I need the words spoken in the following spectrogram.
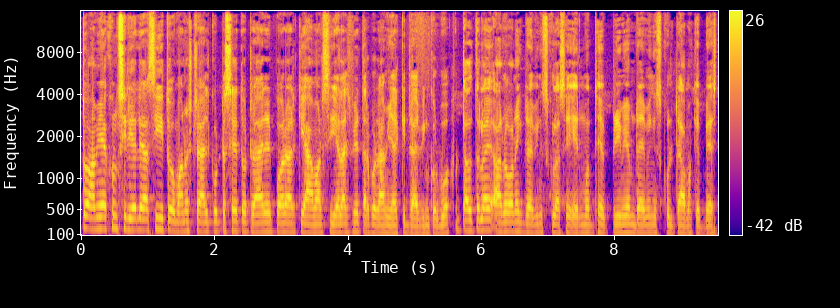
তো আমি এখন সিরিয়ালে আসি তো মানুষ ট্রায়াল করতেছে। তো ট্রায়ালের পর আর কি আমার সিরিয়াল আসবে, তারপর আমি আর কি ড্রাইভিং করব। তালতলায় আরও অনেক ড্রাইভিং স্কুল আছে। এর মধ্যে প্রিমিয়াম ড্রাইভিং স্কুলটা আমাকে বেস্ট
